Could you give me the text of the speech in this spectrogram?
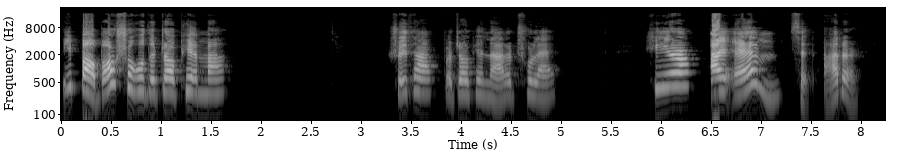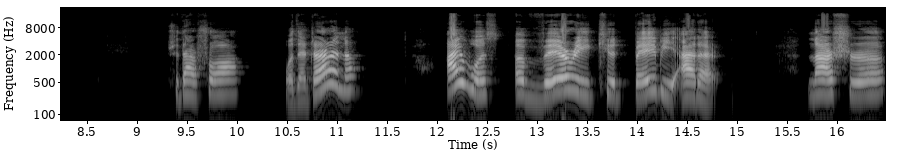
你宝宝时候的照片吗？”水獭把照片拿了出来。Here I am, said Otter. 水獭说：“我在这儿呢。” I was a very cute baby otter。那时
